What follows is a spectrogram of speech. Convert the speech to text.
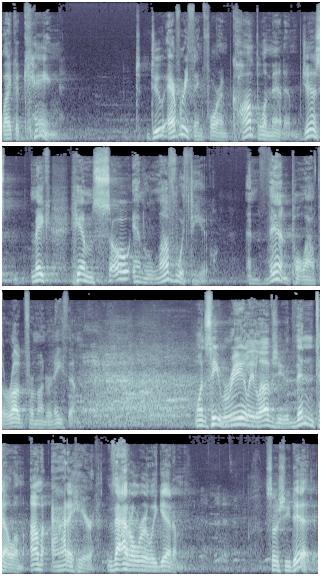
like a king. Do everything for him, compliment him, just make him so in love with you, and then pull out the rug from underneath him. Once he really loves you, then tell him, I'm out of here. That'll really get him. So she did.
